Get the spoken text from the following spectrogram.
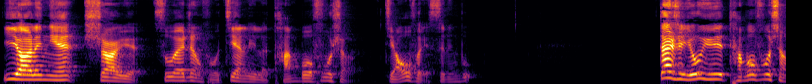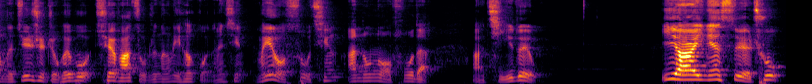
一九二零年十二月，苏维埃政府建立了坦波夫省剿匪司令部。但是，由于坦波夫省的军事指挥部缺乏组织能力和果断性，没有肃清安东诺夫的啊起义队伍。一九二一年四月初，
